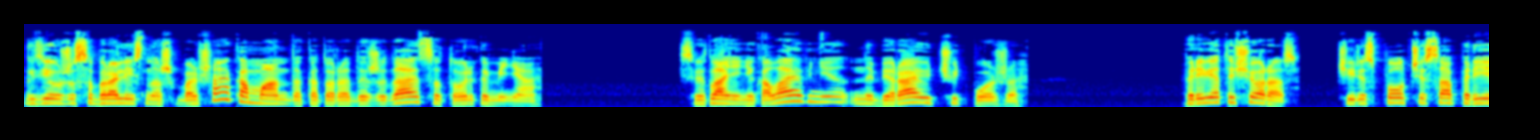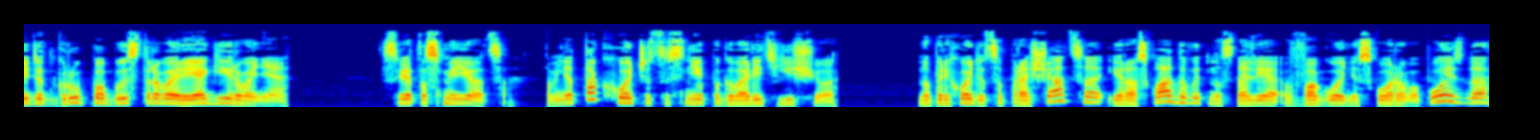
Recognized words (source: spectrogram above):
где уже собрались наша большая команда, которая дожидается только меня. Светлане Николаевне набираю чуть позже. «Привет еще раз. Через полчаса приедет группа быстрого реагирования». Света смеется. А мне так хочется с ней поговорить еще. Но приходится прощаться и раскладывать на столе в вагоне скорого поезда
